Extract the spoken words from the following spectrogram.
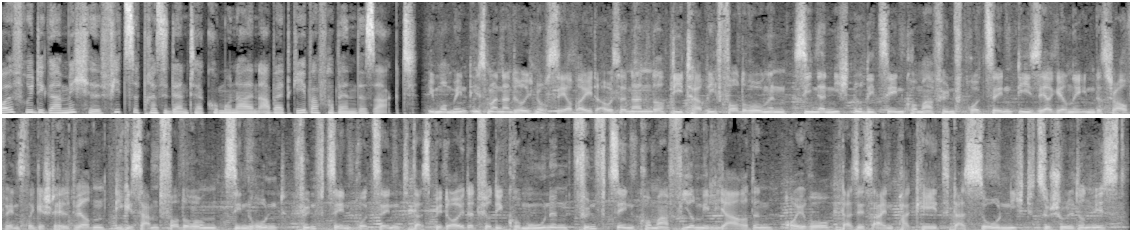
Wolf Rüdiger Michel, Vizepräsident der kommunalen Arbeitgeberverbände, sagt. Im Moment ist man natürlich noch sehr weit auseinander. Die Tarifforderungen sind ja nicht nur die 10,5 Prozent, die sehr gerne in das Schaufenster gestellt werden. Die Gesamtforderungen sind rund 15 Prozent. Das bedeutet für die Kommunen 15,4 Milliarden Euro. Das ist ein Paket, das so nicht zu schultern ist.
